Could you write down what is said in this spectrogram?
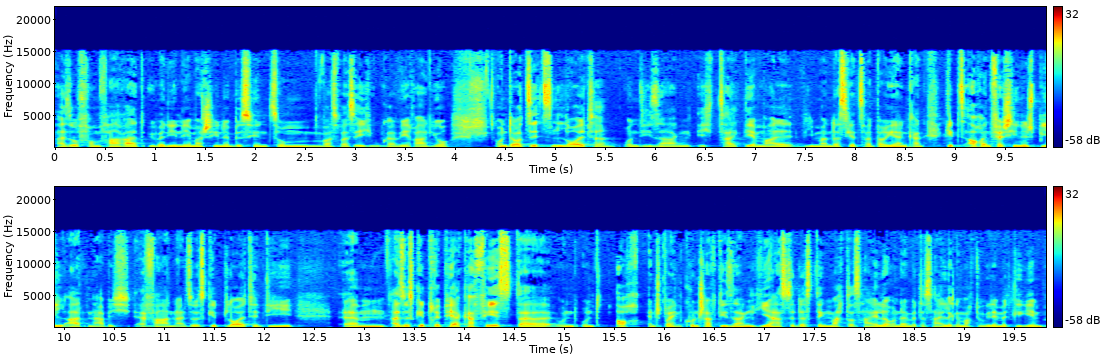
also vom Fahrrad über die Nähmaschine bis hin zum, was weiß ich, UKW-Radio. Und dort sitzen Leute und die sagen, ich zeig dir mal, wie man das jetzt reparieren kann. Gibt's auch in verschiedenen Spielarten, habe ich erfahren. Also es gibt Leute, die ähm, also es gibt Repair-Cafés da und, und auch entsprechend Kundschaft, die sagen, hier hast du das Ding, mach das heile und dann wird das heile gemacht und wieder mitgegeben.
